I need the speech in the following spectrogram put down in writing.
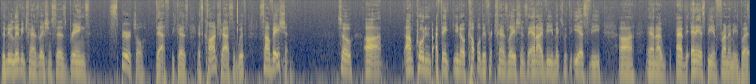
The New Living Translation says brings spiritual death because it's contrasted with salvation. So uh, I'm quoting, I think, you know, a couple different translations, the NIV mixed with the ESV, uh, and I, I, have the NASB in front of me, but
